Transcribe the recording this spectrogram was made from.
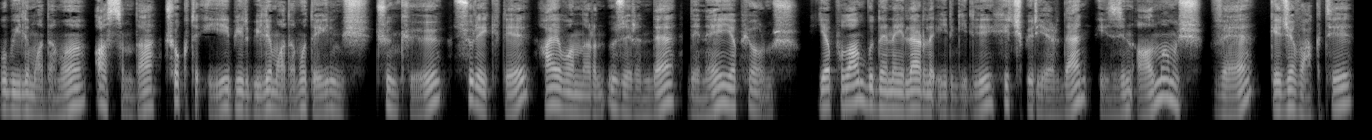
Bu bilim adamı aslında çok da iyi bir bilim adamı değilmiş. Çünkü sürekli hayvanların üzerinde deney yapıyormuş. Yapılan bu deneylerle ilgili hiçbir yerden izin almamış ve gece vakti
